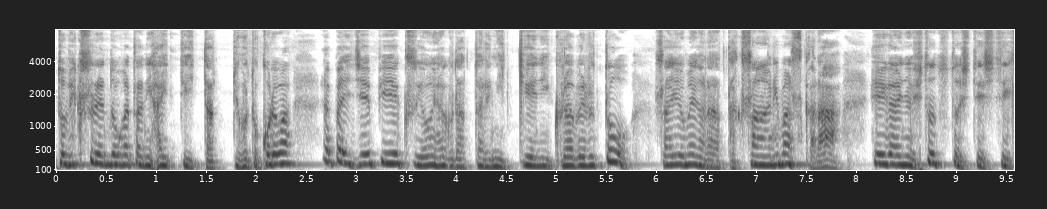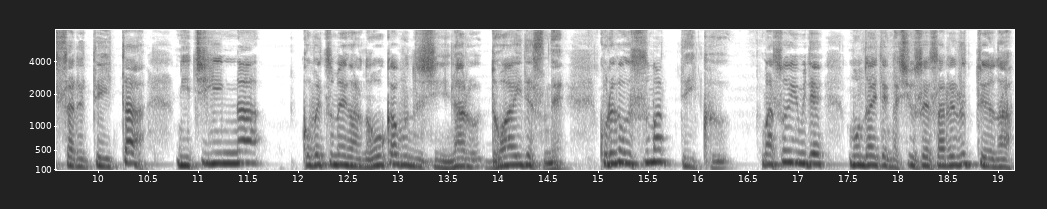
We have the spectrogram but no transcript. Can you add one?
トピックス連動型に入っていったっていうこと。これはやっぱり JPX400 だったり日経に比べると採用銘柄たくさんありますから弊害の一つとして指摘されていた日銀が個別銘柄の大株主になる度合いですね。これが薄まっていくまあ、そういう意味で問題点が修正されるというような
